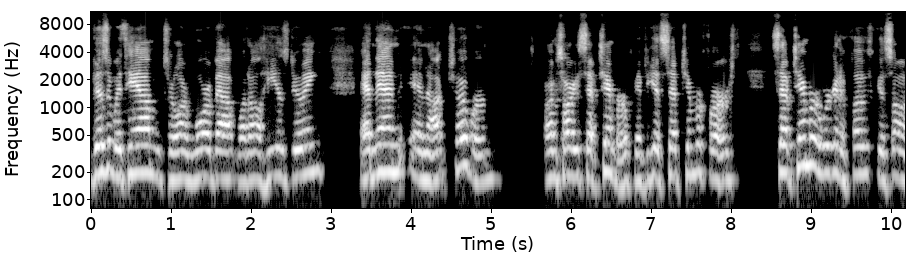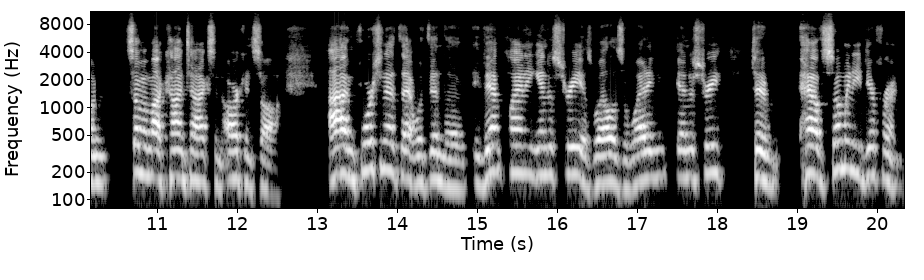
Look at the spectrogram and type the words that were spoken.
visit with him to learn more about what all he is doing. And then in October, or I'm sorry, September, we have to get September 1st. September, we're going to focus on some of my contacts in Arkansas. I'm fortunate that within the event planning industry as well as the wedding industry to have so many different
